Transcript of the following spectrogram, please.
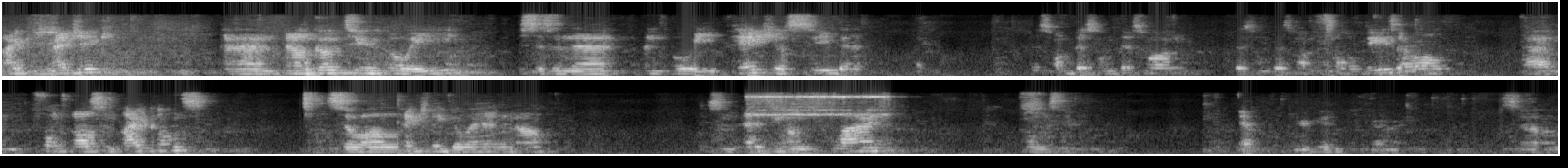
icon magic, um, and I'll go to OAE. This is an, uh, an OAE page. You'll see that this one, this one, this one, this one, this one, and all of these are all um, font awesome icons. So I'll actually go ahead and I'll do some editing on the fly. Yep, you're good. So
